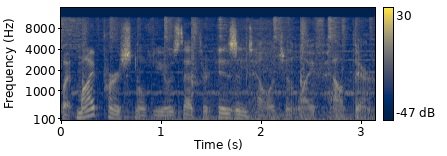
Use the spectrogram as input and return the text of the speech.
but my personal view is that there is intelligent life out there.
